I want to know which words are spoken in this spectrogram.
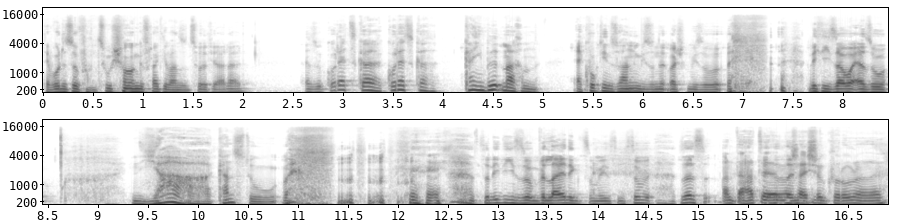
der wurde so von Zuschauern gefragt, die waren so zwölf Jahre alt. Also, Goretzka, Goretzka, kann ich ein Bild machen? Er guckt ihn so an, wie so, ne- du, wie so, richtig sauer, er so, ja, kannst du. so richtig so beleidigt, so mäßig. So, so als, Und da hatte er dann- wahrscheinlich schon Corona, ne?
